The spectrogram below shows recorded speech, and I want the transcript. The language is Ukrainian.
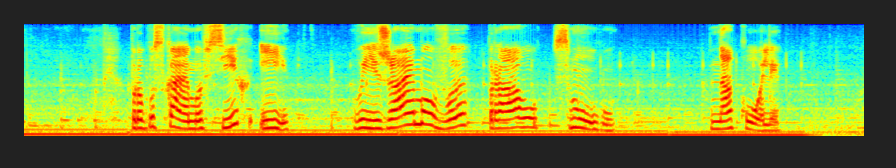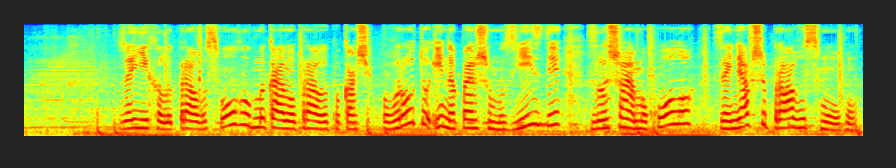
пропускаємо всіх і виїжджаємо в праву смугу на колі. Заїхали праву смугу, вмикаємо правий показчик повороту і на першому з'їзді залишаємо коло, зайнявши праву смугу.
